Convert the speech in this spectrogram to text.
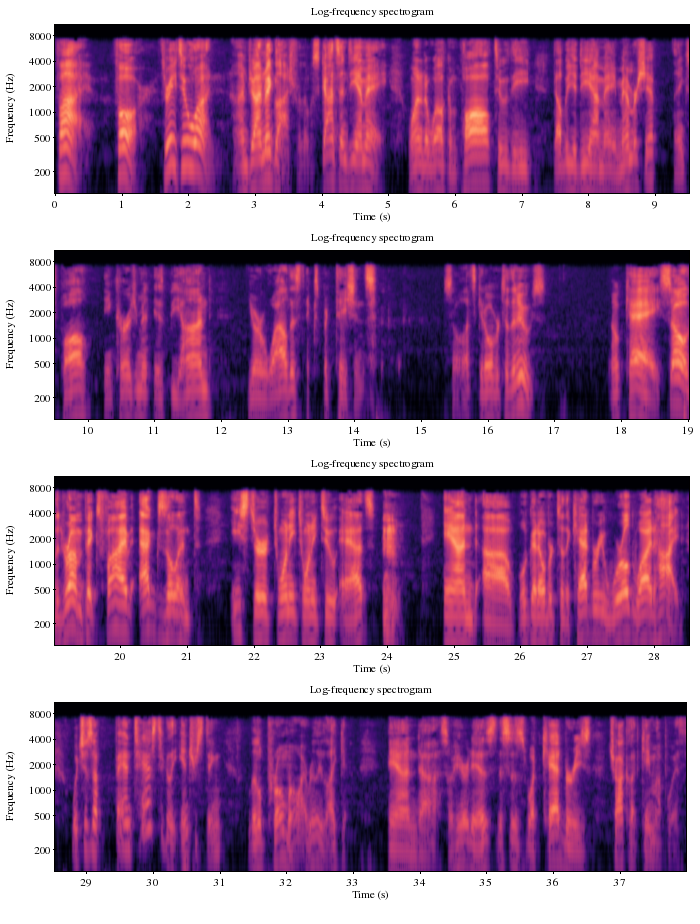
Five, four, three, two, one. I'm John Miglautsch for the Wisconsin DMA. Wanted to welcome Paul to the WDMA membership. Thanks, Paul. The encouragement is beyond your wildest expectations. So let's get over to the news. Okay, so the drum picks five excellent Easter 2022 ads. and uh, we'll get over to the Cadbury Worldwide Hide, which is a fantastically interesting little promo. I really like it. And uh, so here it is. This is what Cadbury's chocolate came up with.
